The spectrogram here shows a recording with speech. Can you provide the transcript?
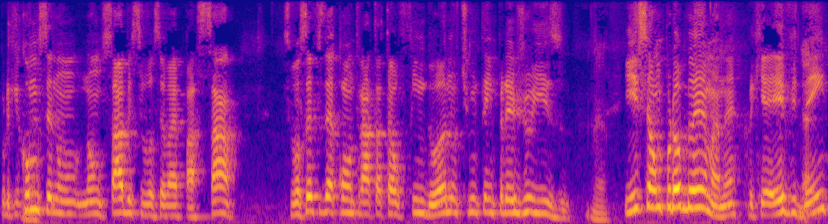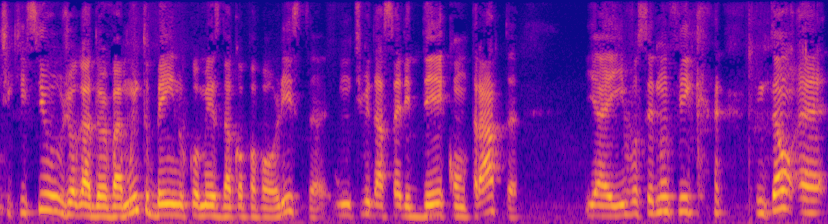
Porque como você não, não sabe se você vai passar, se você fizer contrato até o fim do ano, o time tem prejuízo. É. E isso é um problema, né? Porque é evidente é. que se o jogador vai muito bem no começo da Copa Paulista, um time da Série D contrata, e aí você não fica. Então, é,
